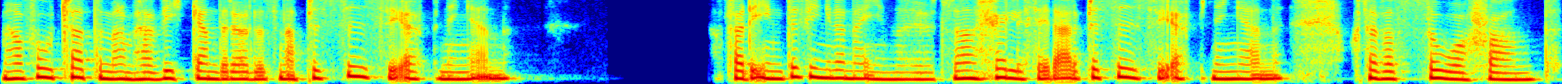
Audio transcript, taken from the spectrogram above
Men han fortsatte med de här vickande rörelserna precis vid öppningen. Han förde inte fingrarna in och ut, utan han höll sig där precis vid öppningen. Och det var så skönt.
